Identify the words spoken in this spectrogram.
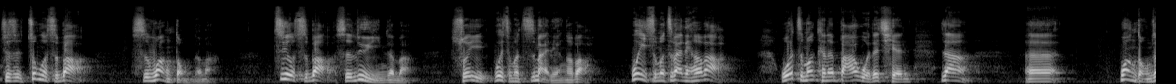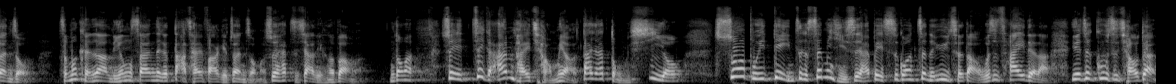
就是《中国时报》是旺董的嘛，《自由时报》是绿营的嘛。所以为什么只买《联合报》？为什么只买《联合报》？我怎么可能把我的钱让呃望董赚走？怎么可能让林荣三那个大财阀给赚走嘛？所以他只下《联合报》嘛。你懂吗？所以这个安排巧妙，大家懂戏哦。说不一定这个生命启事还被时光真的预测到，我是猜的啦。因为这个故事桥段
